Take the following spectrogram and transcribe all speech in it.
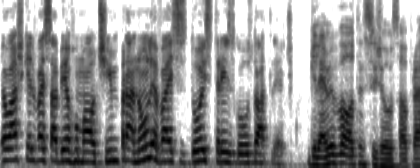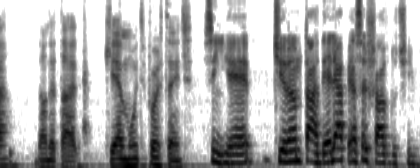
eu acho que ele vai saber arrumar o time para não levar esses dois, três gols do Atlético. Guilherme volta nesse jogo, só pra dar um detalhe. Que é muito importante. Sim, é, tirando o Tardelli é a peça-chave do time.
